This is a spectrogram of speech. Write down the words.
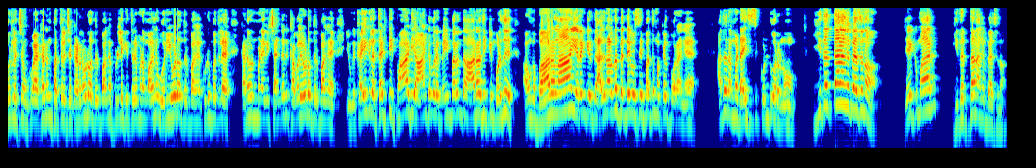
ஒரு லட்சம் கடன் பத்து லட்சம் கடனோடு வந்திருப்பாங்க. பிள்ளைக்கு திருமணமாக ஒரியோடு வந்திருப்பாங்க. குடும்பத்தில் கணவன் மனைவி சண்டைன்னு கவலையோடு வந்திருப்பாங்க. இவங்க கைகளை தட்டி பாடி ஆண்டவரை மெய்மறந்து ஆராதிக்கும் பொழுது அவங்க பாரலாம் இறங்கிருது. அதனால தான் பெந்தை ஓசையை பார்த்து மக்கள் போகிறாங்க அதை நம்ம டைசிஸுக்கு கொண்டு வரணும். இதைத்தான் நாங்கள் பேசணும். ஜெயக்குமார் இதைத்தான் நாங்கள் பேசணும்.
